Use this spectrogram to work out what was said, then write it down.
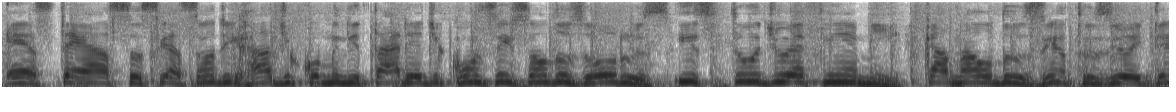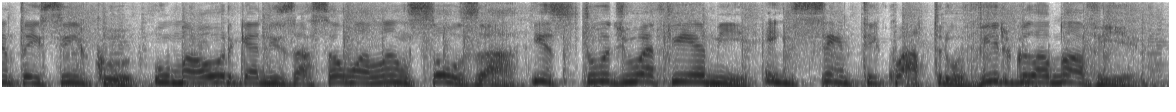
Esta é a Associação de Rádio Comunitária de Conceição dos Ouros, Estúdio FM, canal 285, uma organização Alan Souza, Estúdio FM, em 104,9.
